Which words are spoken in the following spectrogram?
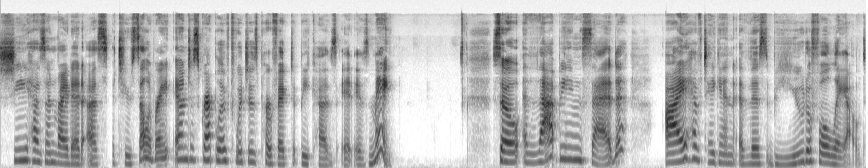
she has invited us to celebrate and to scrap lift, which is perfect because it is May. So, that being said, I have taken this beautiful layout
